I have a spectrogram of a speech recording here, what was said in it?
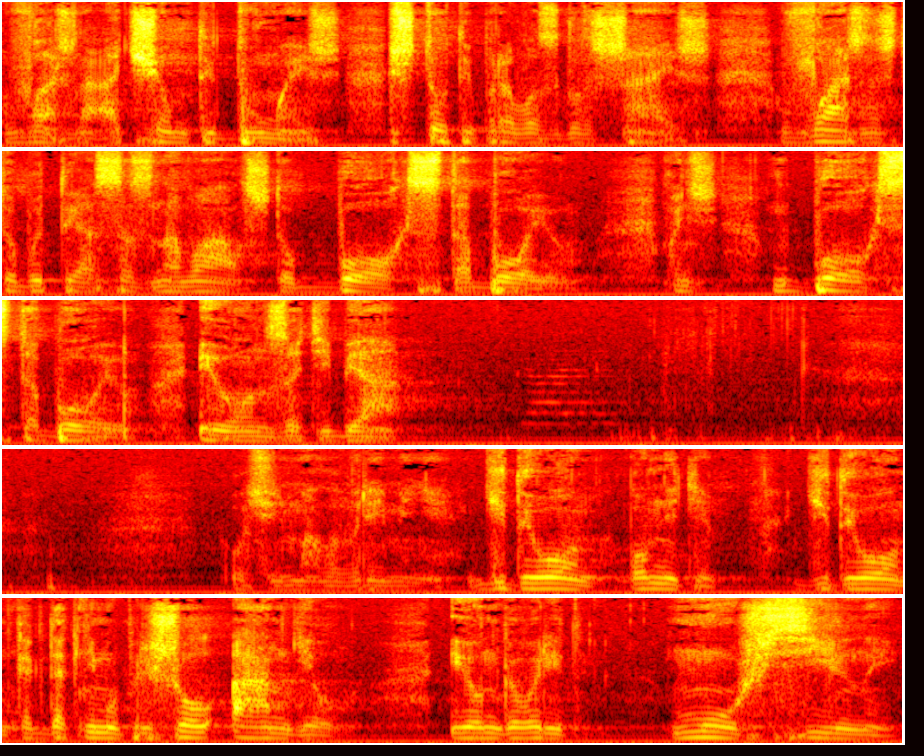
Важно, о чем ты думаешь, что ты провозглашаешь. Важно, чтобы ты осознавал, что Бог с тобою. Понимаешь, Бог с тобою, и Он за тебя. Очень мало времени. Гидеон, помните, Гидеон, когда к нему пришел ангел, и он говорит, муж сильный,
